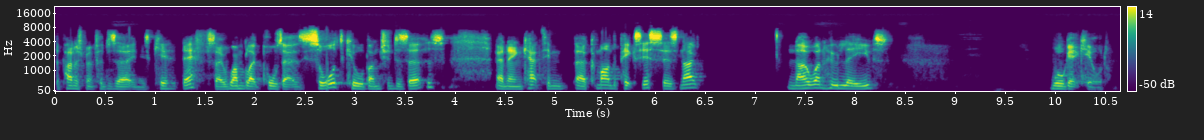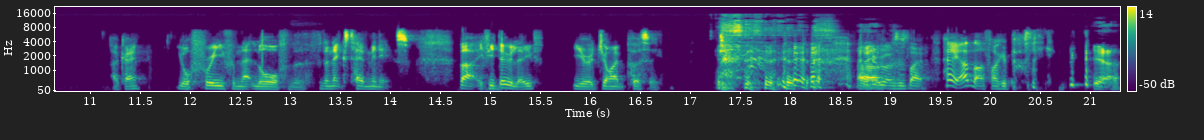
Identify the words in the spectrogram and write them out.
the punishment for deserting is ki- death. So one bloke pulls out his sword to kill a bunch of deserters, and then Captain uh, Commander Pixis says, "No, no one who leaves will get killed. Okay, you're free from that law for the for the next ten minutes. But if you do leave, you're a giant pussy." and Um, everyone's just like, "Hey, I'm not a fucking pussy." yeah.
